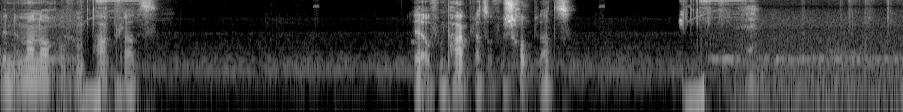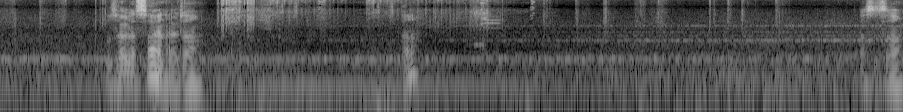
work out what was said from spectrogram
Bin immer noch auf dem Parkplatz. Äh, auf dem Parkplatz, auf dem Schrottplatz. Wo soll das sein, Alter? Da? Das ist er.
